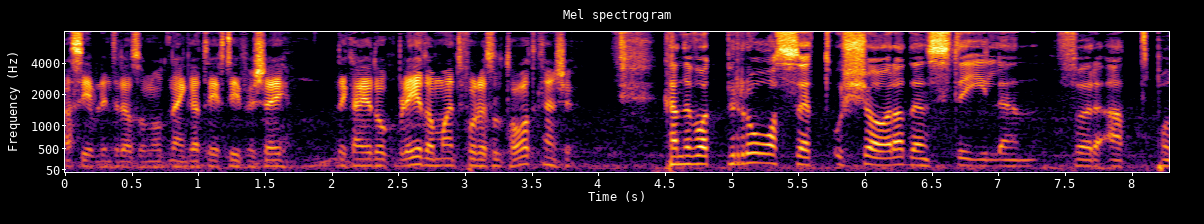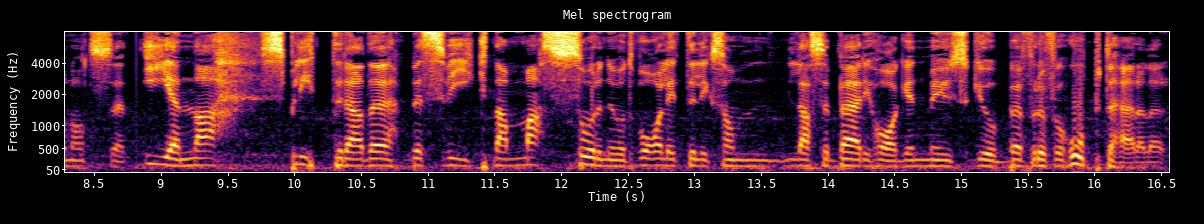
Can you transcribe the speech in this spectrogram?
Jag ser väl inte det som något negativt i och för sig. Det kan ju dock bli det om man inte får resultat kanske. Kan det vara ett bra sätt att köra den stilen för att på något sätt ena splittrade, besvikna massor nu? Att vara lite liksom Lasse Berghagen mysgubbe för att få ihop det här eller?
